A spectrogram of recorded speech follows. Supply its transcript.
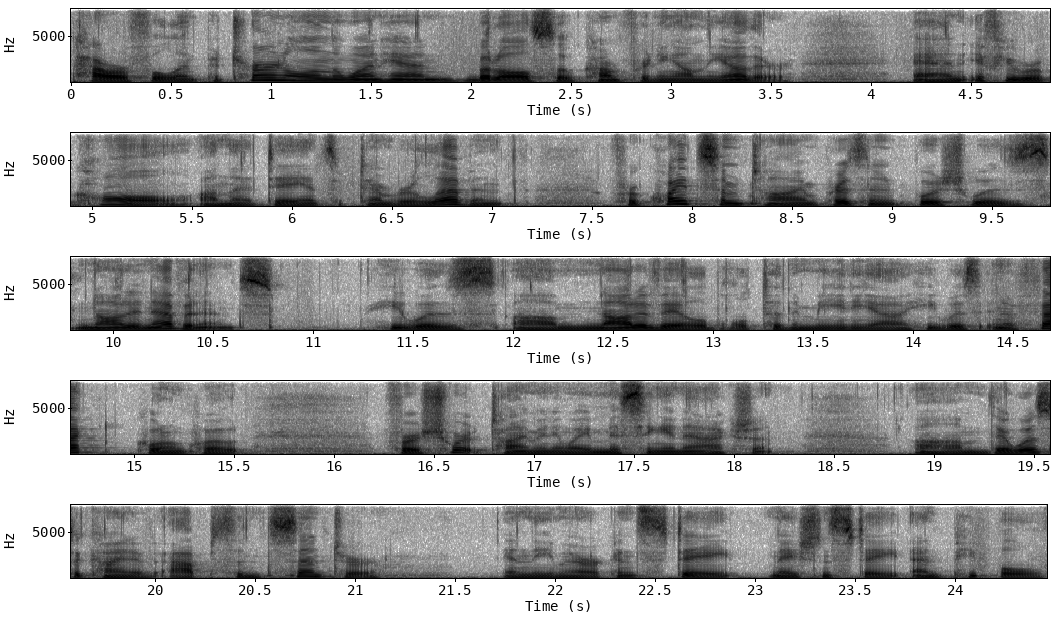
powerful and paternal on the one hand, but also comforting on the other. And if you recall, on that day on September 11th, for quite some time, President Bush was not in evidence. He was um, not available to the media. He was, in effect, quote unquote, for a short time anyway, missing in action. Um, there was a kind of absent center in the American state, nation state, and people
